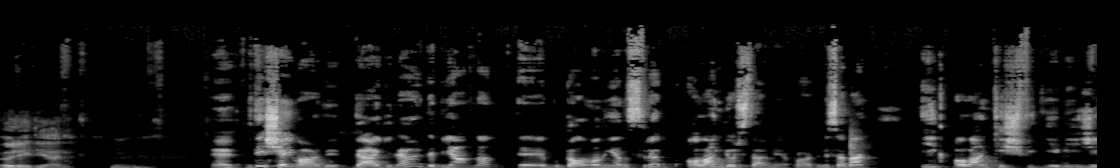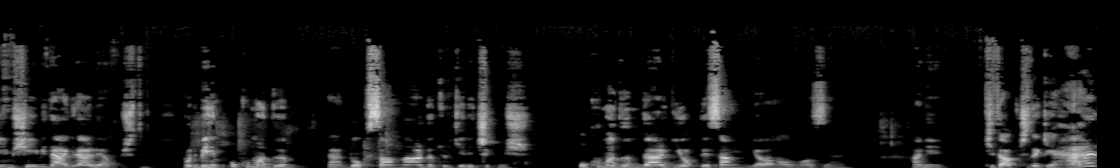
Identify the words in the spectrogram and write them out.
Öyleydi yani. Hmm. Evet bir de şey vardı dergiler de bir yandan e, bu dalmanın yanı sıra alan gösterme yapardı. Mesela ben ilk alan keşfi diyebileceğim şeyimi dergilerle yapmıştım. Burada benim okumadığım yani 90'larda Türkiye'de çıkmış okumadığım dergi yok desem yalan olmaz yani. Hani kitapçıdaki her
